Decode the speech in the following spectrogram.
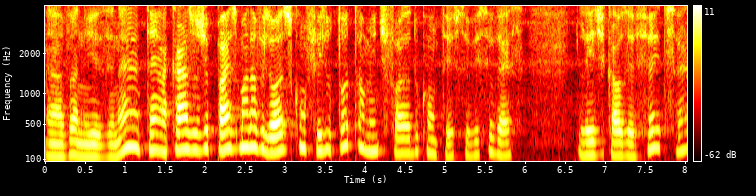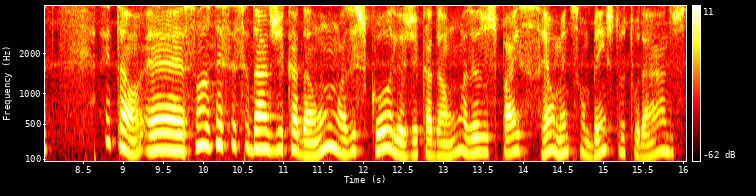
A Vanise, né? Tem há casos de pais maravilhosos com filho totalmente fora do contexto e vice-versa. Lei de causa e efeito, certo? Então, é, são as necessidades de cada um, as escolhas de cada um. Às vezes os pais realmente são bem estruturados,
